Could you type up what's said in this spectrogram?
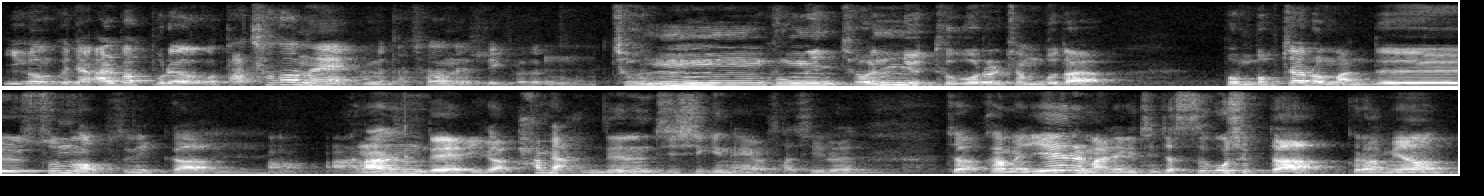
이건 그냥 알바 뿌려갖고 다 찾아내 하면 다 찾아낼 수 있거든. 음. 전 국민 전 유튜버를 전부 다 범법자로 만들 수는 없으니까 음. 어, 안 하는데 이거 하면 안 되는 짓이긴 해요 사실은. 자 그러면 얘를 만약에 진짜 쓰고 싶다 그러면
